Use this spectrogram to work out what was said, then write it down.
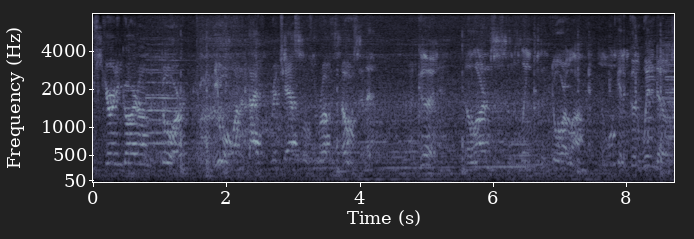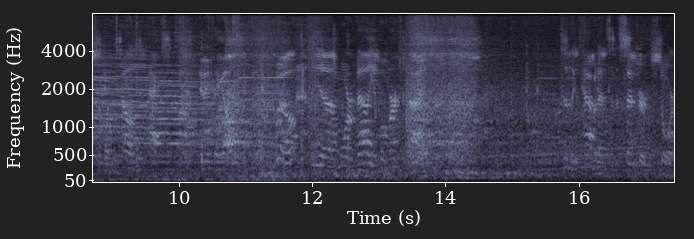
Security guard on the door. He won't want to die for rich assholes to rub his nose in it. Good. An alarm system linked to the door lock. And we'll get a good window so hacks it. Anything else? Well, the uh, more valuable merchandise. It's in the cabinets in the center of the store,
